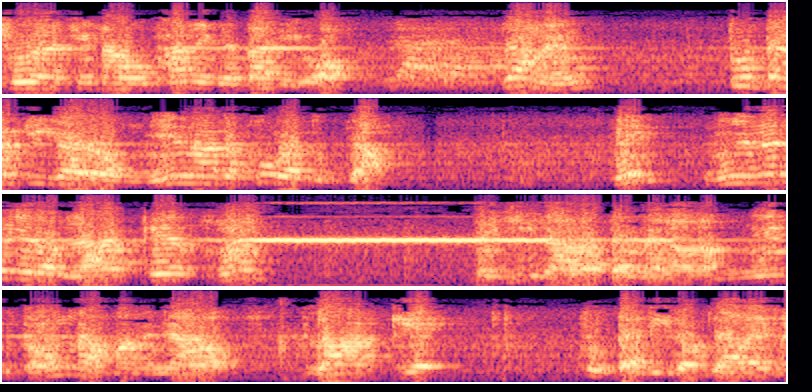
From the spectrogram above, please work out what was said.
ချူရချင်းတော်ဖမ်းနေတဲ့တတိရောပြနိုင်သူတတိကတော့မြင်လာတဲ့ခုကသူပြဟင်မြင်နေရတော့လာကေဖန်တတိလာတော့တမန်တော်မြင်ကောင်းတာမှမများတော့လာကေသူတတိတော့ပြလိုက်မ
